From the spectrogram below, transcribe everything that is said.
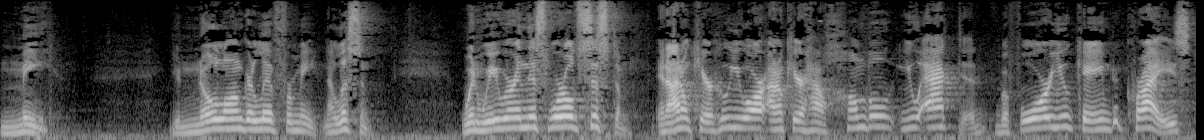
me. You no longer live for me. Now listen, when we were in this world system, and I don't care who you are, I don't care how humble you acted before you came to Christ,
